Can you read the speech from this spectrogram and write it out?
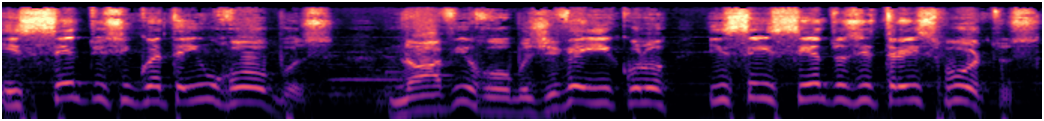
e 151 roubos, nove roubos de veículo e 603 furtos.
